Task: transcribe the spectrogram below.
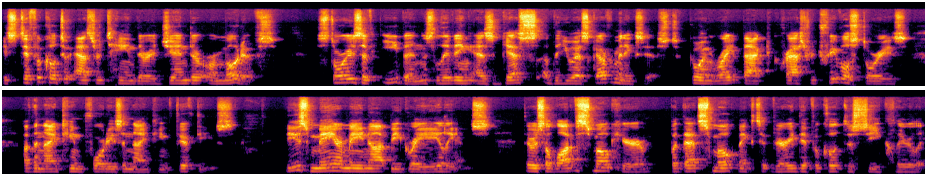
it's difficult to ascertain their agenda or motives. Stories of Ebens living as guests of the US government exist, going right back to crash retrieval stories of the 1940s and 1950s. These may or may not be gray aliens. There's a lot of smoke here, but that smoke makes it very difficult to see clearly.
